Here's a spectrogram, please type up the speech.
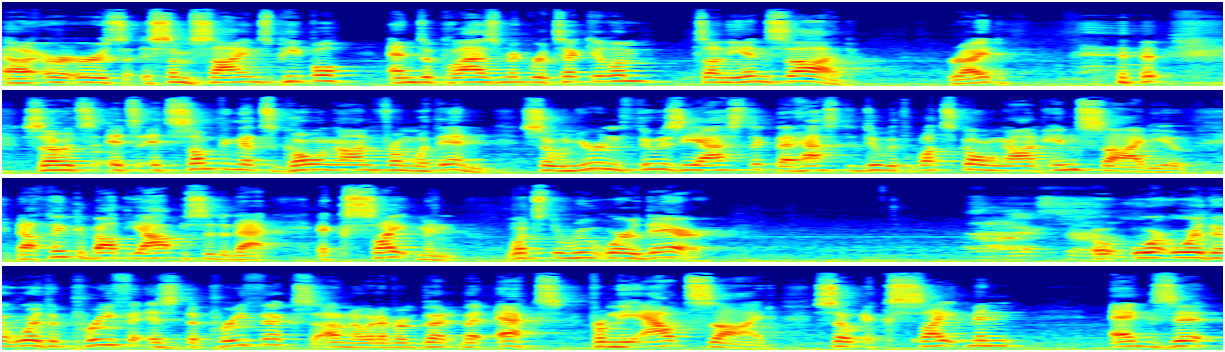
uh, or, or, some science people, endoplasmic reticulum. It's on the inside, right? so it's it's it's something that's going on from within. So when you're enthusiastic, that has to do with what's going on inside you. Now think about the opposite of that. Excitement. What's the root word there? Or, or, or, the or the prefix is the prefix I don't know whatever but but X from the outside so excitement exit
